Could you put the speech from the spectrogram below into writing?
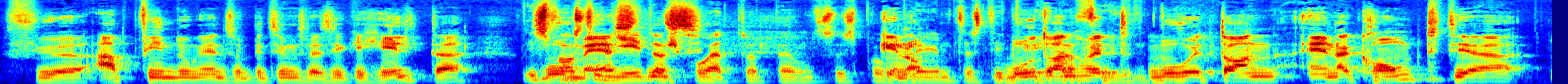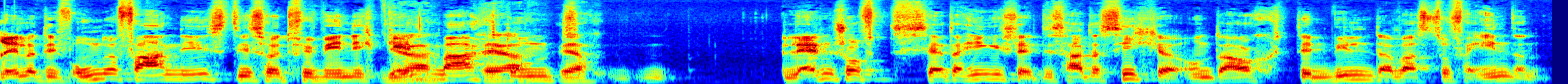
für Abfindungen so, beziehungsweise Gehälter. Das wo fast meistens, in jeder Sportart bei uns das Problem, genau, dass die wo dann halt, Wo halt dann einer kommt, der relativ unerfahren ist, das halt für wenig Geld ja, macht ja, und ja. Leidenschaft sehr dahingestellt, das hat er sicher und auch den Willen, da was zu verändern.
